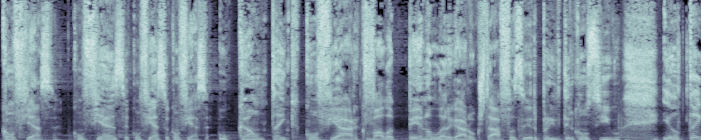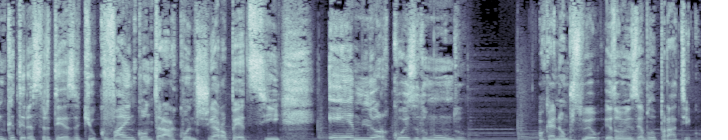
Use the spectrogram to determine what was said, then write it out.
Confiança, confiança, confiança, confiança. O cão tem que confiar que vale a pena largar o que está a fazer para ir ter consigo. Ele tem que ter a certeza que o que vai encontrar quando chegar ao pé de si é a melhor coisa do mundo. Ok, não percebeu? Eu dou um exemplo prático.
